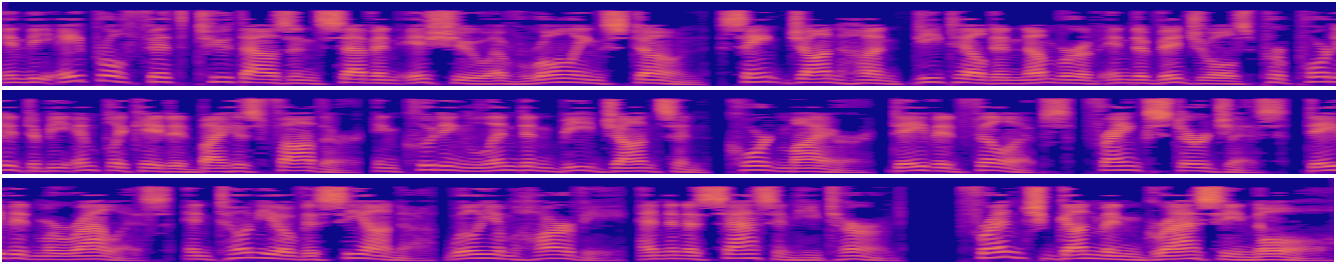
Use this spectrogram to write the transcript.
In the April 5, 2007 issue of Rolling Stone, St. John Hunt detailed a number of individuals purported to be implicated by his father, including Lyndon B. Johnson, Cord Meyer, David Phillips, Frank Sturgis, David Morales, Antonio Veciana, William Harvey, and an assassin he termed, "'French gunman Grassy Knoll",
